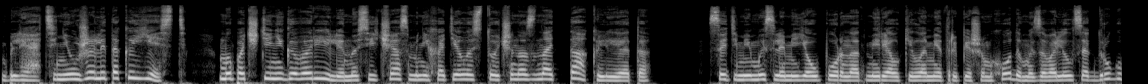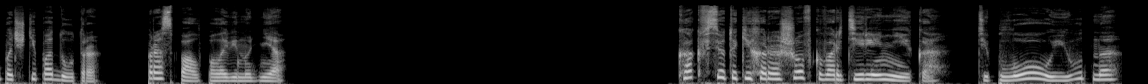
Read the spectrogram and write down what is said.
Блять, неужели так и есть? Мы почти не говорили, но сейчас мне хотелось точно знать, так ли это. С этими мыслями я упорно отмерял километры пешим ходом и завалился к другу почти под утро. Проспал половину дня. Как все-таки хорошо в квартире Ника. Тепло, уютно.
